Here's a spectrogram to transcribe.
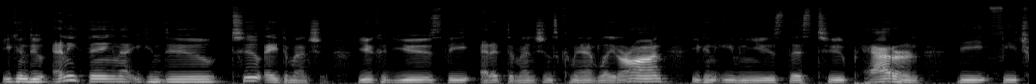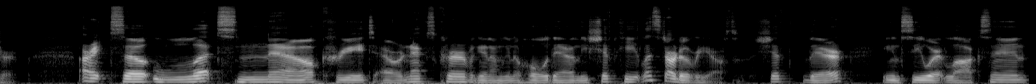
you can do anything that you can do to a dimension. You could use the edit dimensions command later on. You can even use this to pattern the feature. All right, so let's now create our next curve. Again, I'm going to hold down the shift key. Let's start over here. Also. Shift there. You can see where it locks in.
